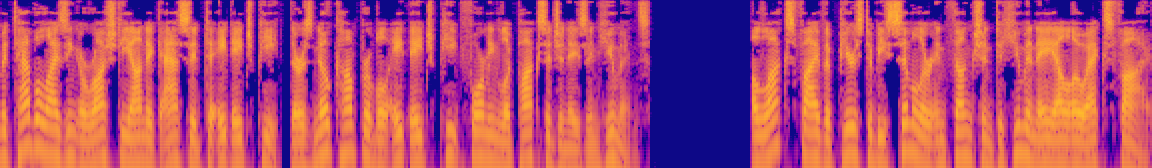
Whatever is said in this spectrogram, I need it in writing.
metabolizing arachidonic acid to 8H-peat. There is no comparable 8H-peat forming lipoxygenase in humans. ALOX5 appears to be similar in function to human ALOX5.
